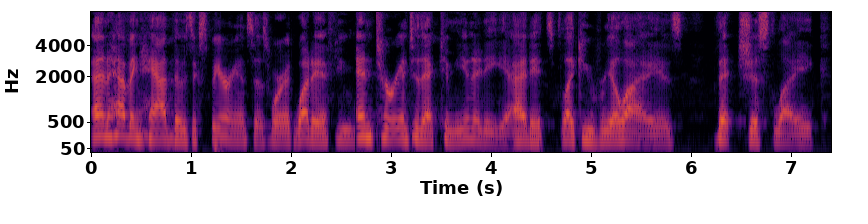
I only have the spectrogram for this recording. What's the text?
and having had those experiences where what if you enter into that community and it's like you realize that just like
